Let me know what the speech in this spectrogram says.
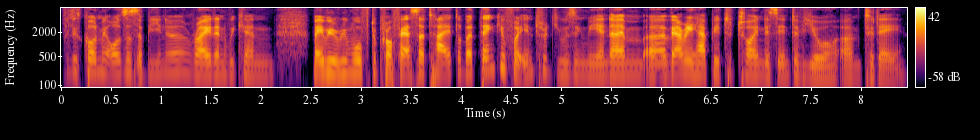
Please call me also Sabine, right? And we can maybe remove the professor title. But thank you for introducing me, and I'm uh, very happy to join this interview um, today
